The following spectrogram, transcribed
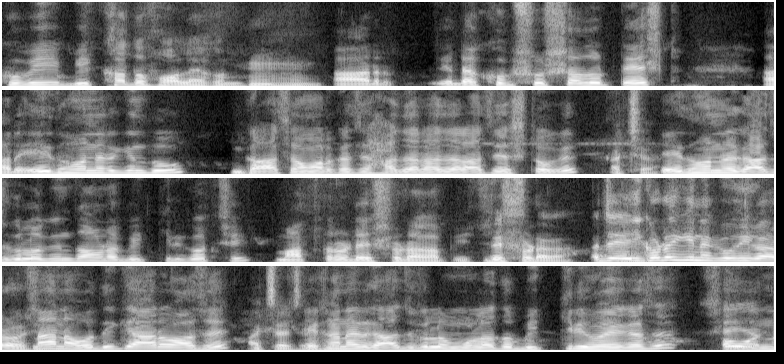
খুবই বিখ্যাত ফল এখন। আর এটা খুব সুস্বাদু টেস্ট আর এই ধরনের কিন্তু গাছ আমার কাছে হাজার হাজার আছে স্টকে আচ্ছা। এই ধরনের গাছগুলো কিন্তু আমরা বিক্রি করছি মাত্র দেড়শো টাকা পিস দেড়শো টাকা। আচ্ছা এই কটাই কি নাকি ওদিকে আরও আছে? না না ওদিকে আরও আছে। আচ্ছা আচ্ছা এখানের গাছগুলো মূলত বিক্রি হয়ে গেছে সেই জন্য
